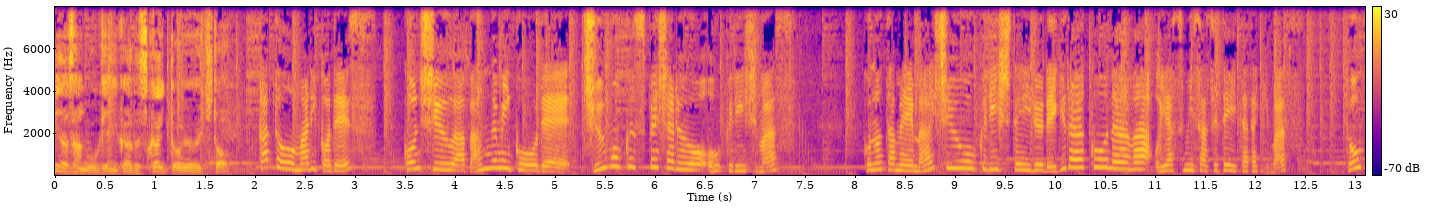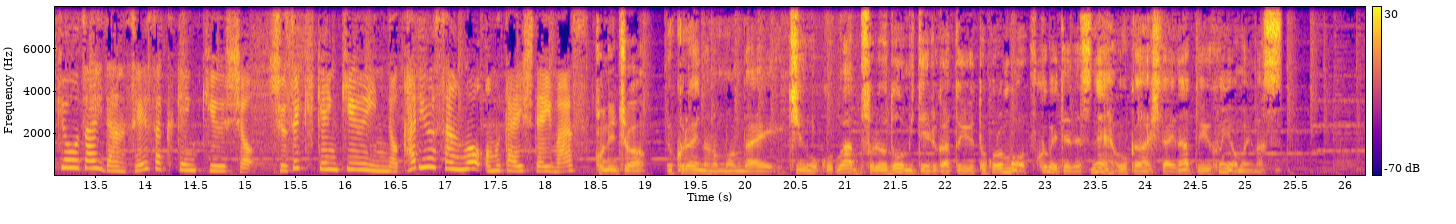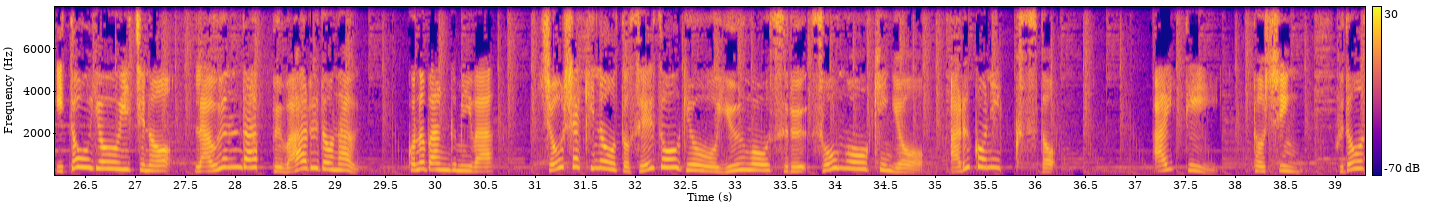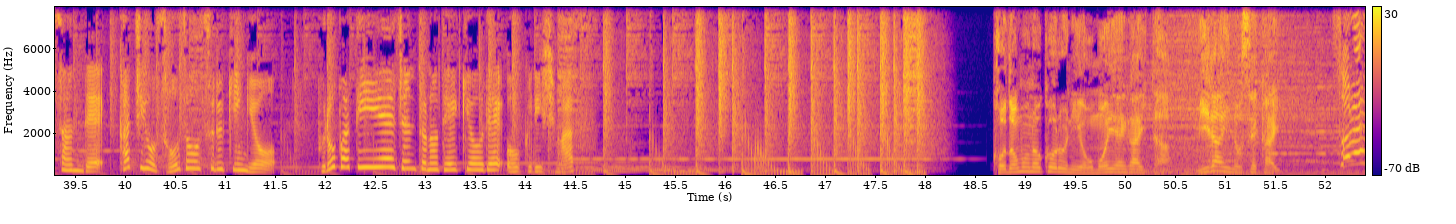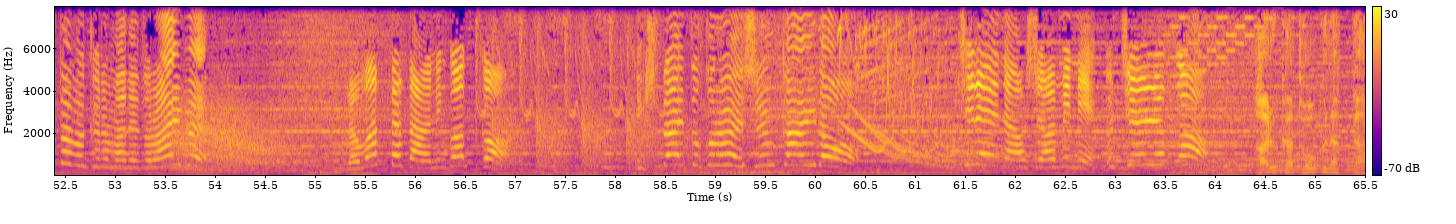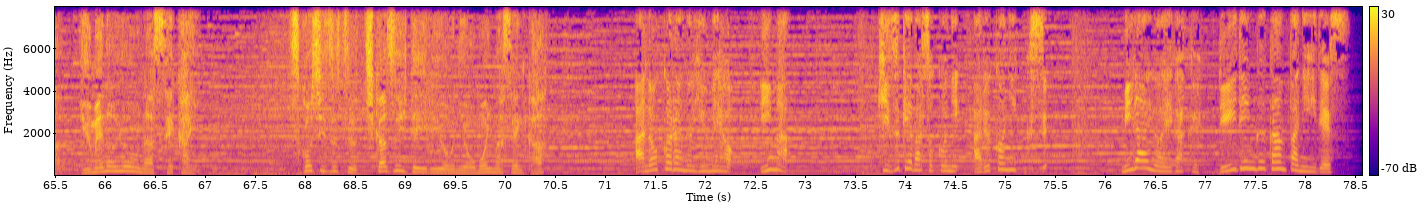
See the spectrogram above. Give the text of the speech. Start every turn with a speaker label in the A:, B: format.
A: 皆さんご機嫌いかがですか？伊藤洋一と。
B: 加藤真理子です。今週は番組恒例中国スペシャルをお送りします。このため毎週お送りしているレギュラーコーナーはお休みさせていただきます。東京財団政策研究所首席研究員の加龍さんをお迎えしています。
C: こんにちは。
A: ウクライナの問題中国はそれをどう見ているかというところも含めてですねお伺いしたいなというふうに思います。
B: 伊藤洋一のラウンドアップワールドナウこの番組は商社機能と製造業を融合する総合企業アルコニックスと IT 都心不動産で価値を創造する企業プロパティエージェントの提供でお送りします。
D: 子供の頃に思い描いた未来の世界。
E: 空飛ぶ車でドライブ。ロボットと鬼ごっこ。行きたいところへ瞬間移動。綺麗な星を見に宇宙旅行。
D: 遥か遠くなった夢のような世界。少しずつ近づいているように思いませんか？
F: あの頃の夢を今気づけばそこにアルコニックス。未来を描くリーディングカンパニーです。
